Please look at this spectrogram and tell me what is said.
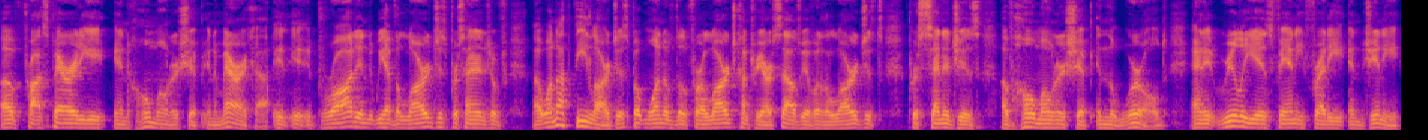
of prosperity in home ownership in America. It, it broadened. We have the largest percentage of, uh, well, not the largest, but one of the, for a large country ourselves, we have one of the largest percentages of home ownership in the world. And it really is Fannie, Freddie, and Ginnie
